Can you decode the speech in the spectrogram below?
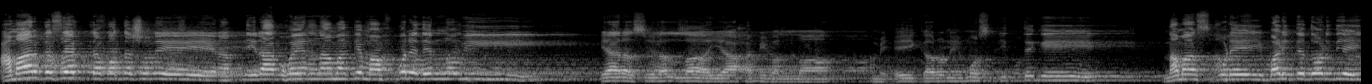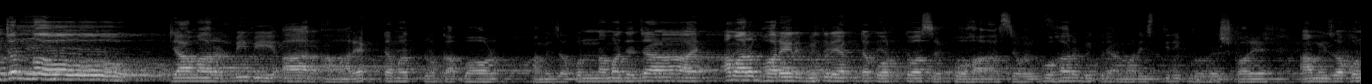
আমার কাছে একটা কথা শোনেন, আপনি রাগ হয়েন না, আমাকে মাফ করে দেন নবী। ইয়া রাসূলুল্লাহ, ইয়া হাবিবাল্লাহ, আমি এই কারণে মসজিদ থেকে নামাজ পড়ে বাড়িতে দৌড় দিয়ে এই জন্য যে আমার বিবি আর আমার একটা মাত্র কাপড় আমি যখন নামাজে যাই, আমার ঘরের ভিতরে একটা গর্ত আছে, গুহা আছে। ওই গুহার ভিতরে আমার স্ত্রী প্রবেশ করে। আমি যখন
